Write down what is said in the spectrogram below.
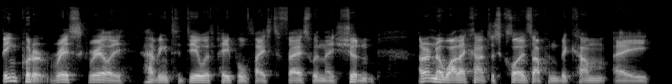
being put at risk, really, having to deal with people face to face when they shouldn't. I don't know why they can't just close up and become a,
